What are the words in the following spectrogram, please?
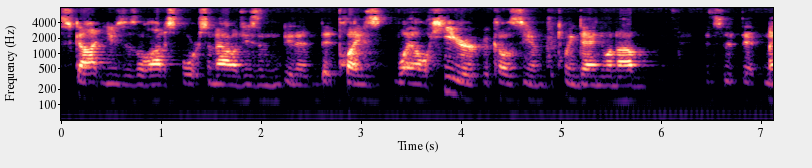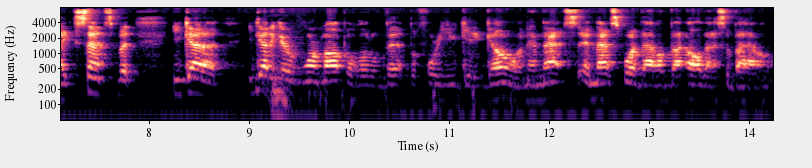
Scott uses a lot of sports analogies, and you know, it plays well here because you know between Daniel and I, it makes sense. But you gotta you gotta go warm up a little bit before you get going, and that's and that's what that all that's about.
